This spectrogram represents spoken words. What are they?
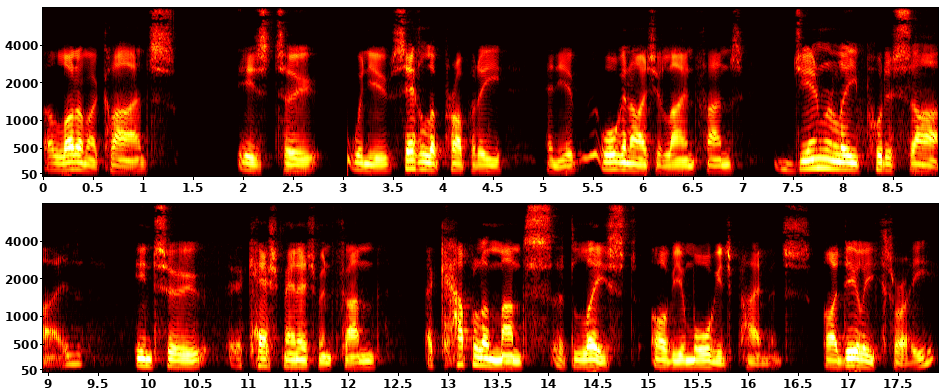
a lot of my clients is to, when you settle a property and you organise your loan funds, generally put aside into a cash management fund a couple of months at least of your mortgage payments, ideally three,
